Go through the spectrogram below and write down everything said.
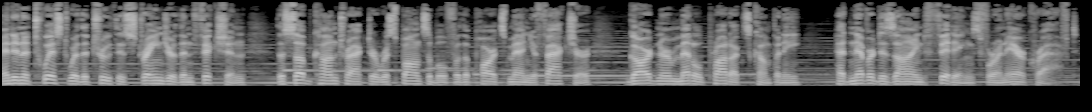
And in a twist where the truth is stranger than fiction, the subcontractor responsible for the part's manufacture, Gardner Metal Products Company, had never designed fittings for an aircraft.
